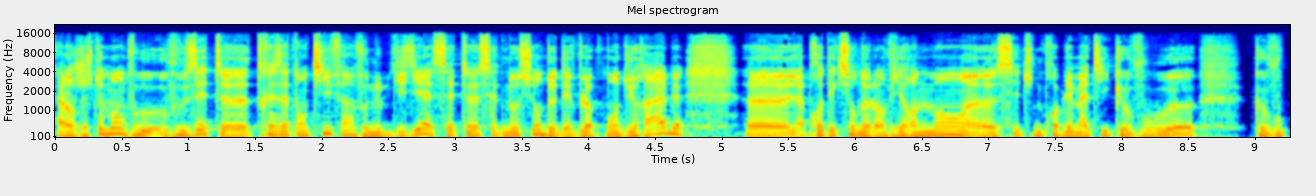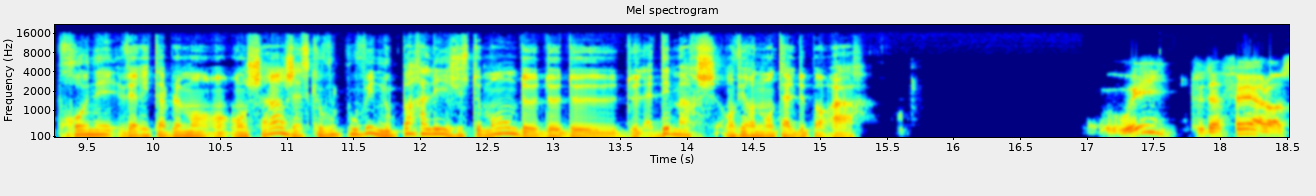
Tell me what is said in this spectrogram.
Alors justement, vous, vous êtes euh, très attentif, hein, vous nous le disiez, à cette, cette notion de développement durable. Euh, la protection de l'environnement, euh, c'est une problématique que vous, euh, que vous prenez véritablement en, charge. Est-ce que vous pouvez nous parler justement de, de, de, la démarche environnementale de Pan-Art oui, tout à fait. Alors,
